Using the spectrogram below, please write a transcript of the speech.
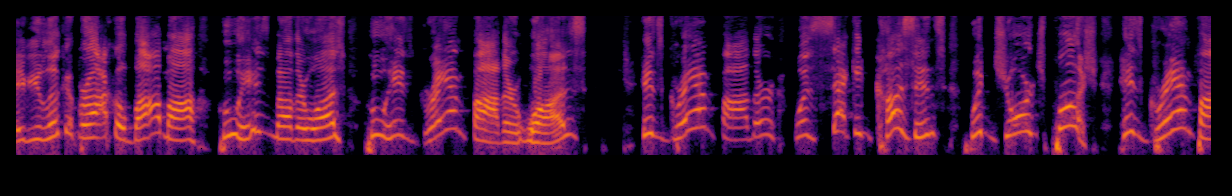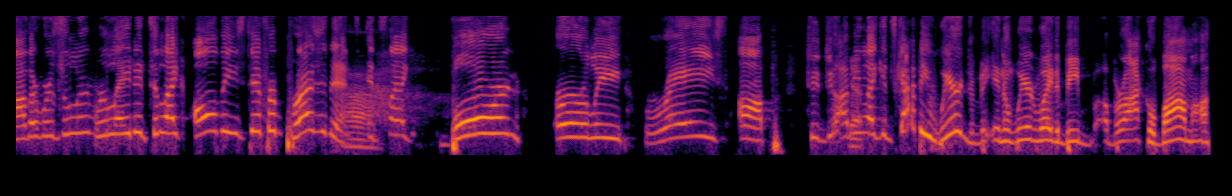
if you look at Barack Obama, who his mother was, who his grandfather was. His grandfather was second cousins with George Bush. His grandfather was related to like all these different presidents. Ah. It's like born early, raised up to do. I mean, like it's got to be weird to be in a weird way to be Barack Obama.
